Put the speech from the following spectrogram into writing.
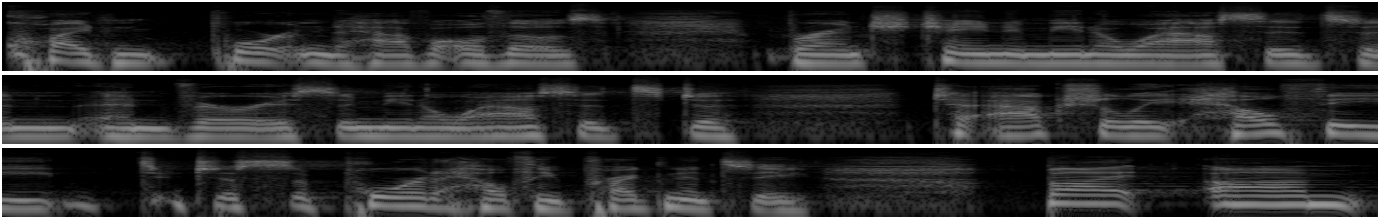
quite important to have all those branched chain amino acids and, and various amino acids to, to actually healthy, to support a healthy pregnancy. But um,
